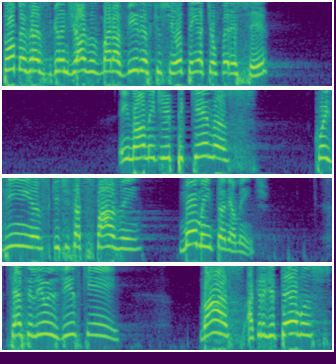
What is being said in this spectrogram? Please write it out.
todas as grandiosas maravilhas que o Senhor tem a te oferecer, em nome de pequenas coisinhas que te satisfazem momentaneamente. C.S. Lewis diz que Nós acreditamos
